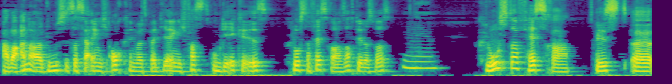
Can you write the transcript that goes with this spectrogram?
aber Anna, du müsstest das ja eigentlich auch kennen, weil es bei dir eigentlich fast um die Ecke ist. Kloster Fessra, sagt dir das was? Nee. Kloster Fessra ist, äh,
